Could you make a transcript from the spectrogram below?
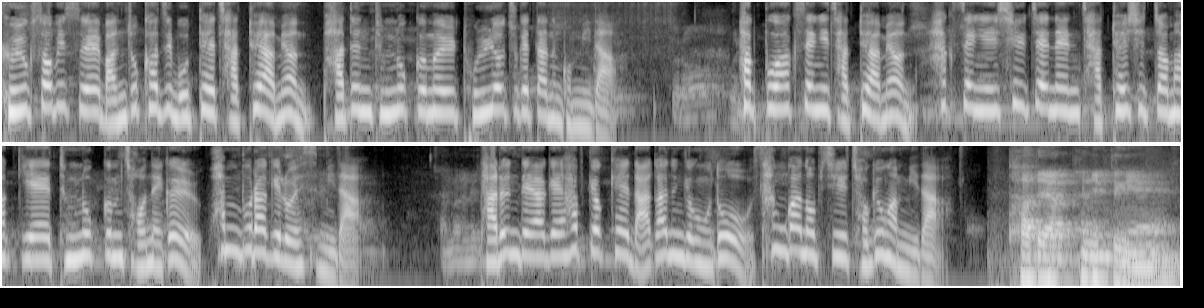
교육 서비스에 만족하지 못해 자퇴하면 받은 등록금을 돌려주겠다는 겁니다. 학부 학생이 자퇴하면 학생이 실제 낸 자퇴 시점 학기의 등록금 전액을 환불하기로 했습니다. 다른 대학에 합격해 나가는 경우도 상관없이 적용합니다. 타 대학 편입 등의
